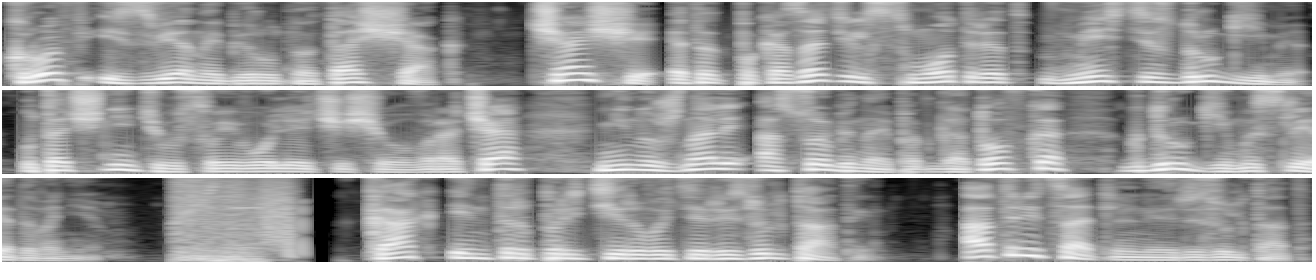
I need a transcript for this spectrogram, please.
Кровь из вены берут натощак. Чаще этот показатель смотрят вместе с другими. Уточните у своего лечащего врача, не нужна ли особенная подготовка к другим исследованиям. Как интерпретировать результаты? Отрицательный результат.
